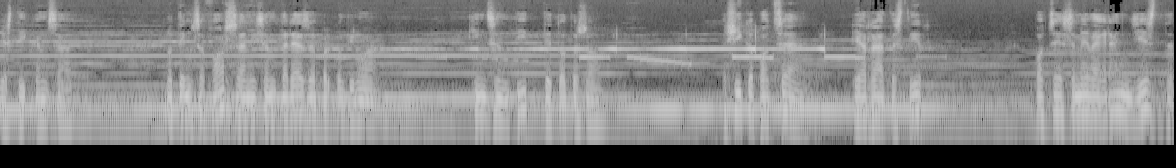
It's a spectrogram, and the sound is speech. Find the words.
I estic cansat. No tinc la força ni la enteresa per continuar. Quin sentit té tot això? Així que potser he errat estir potser la meva gran gesta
